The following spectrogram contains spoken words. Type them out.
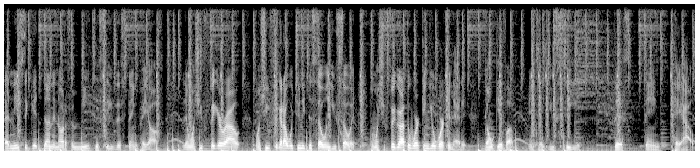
that needs to get done in order for me to see this thing pay off? And then once you figure out, once you figure out what you need to sow and you sow it, and once you figure out the work and you're working at it, don't give up until you see this thing pay out.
